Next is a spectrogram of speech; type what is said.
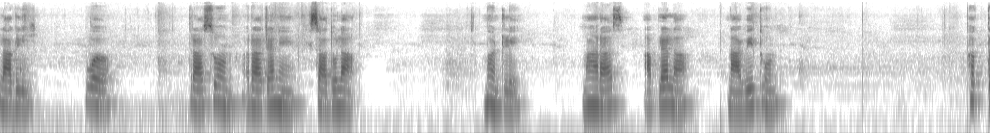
लागली व त्रासून राजाने साधूला म्हटले महाराज आपल्याला नावेतून फक्त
